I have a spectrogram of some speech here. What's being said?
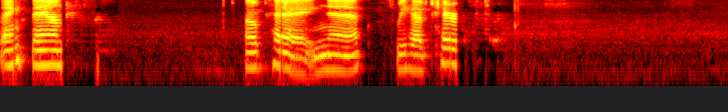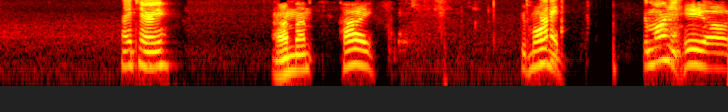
Thanks, Dan. Okay, next we have Terry. Hi, Terry. Um, um, hi. Good morning. Hi. Good morning. Hey, uh,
